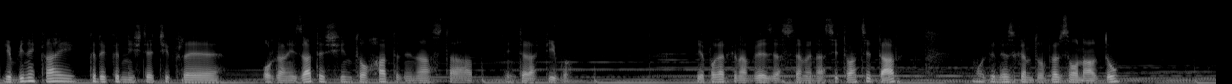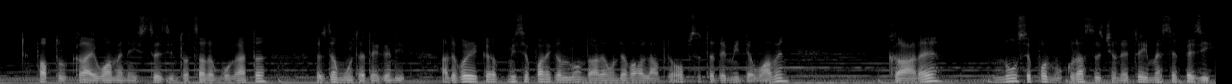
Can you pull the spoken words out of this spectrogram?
e bine că ai cât de cât niște cifre organizate și într-o hartă din asta interactivă. E păcat când aveți asemenea situații, dar mă gândesc că într-un fel sau în altul, faptul că ai oameni străzi într-o țară bogată îți dă multe de gândit. Adevărul e că mi se pare că Londra are undeva la vreo 800.000 de oameni care nu se pot bucura, să zicem, de 3 mese pe zi,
